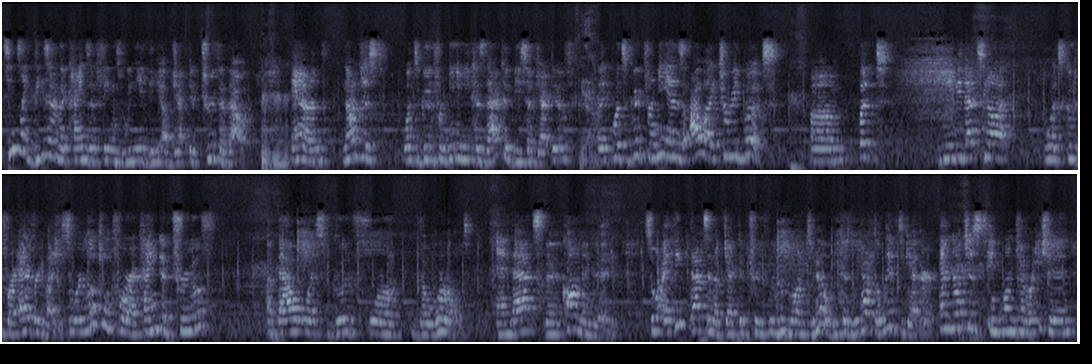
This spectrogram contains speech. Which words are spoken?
Seems like these are the kinds of things we need the objective truth about Mm-hmm. and not just what's good for me because that could be subjective Yeah. like what's good for me is i like to read books um, but maybe that's not what's good for everybody so we're looking for a kind of truth about what's good for the world and that's the common good so i think that's an objective truth we would want to know because we have to live together and not just in one generation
